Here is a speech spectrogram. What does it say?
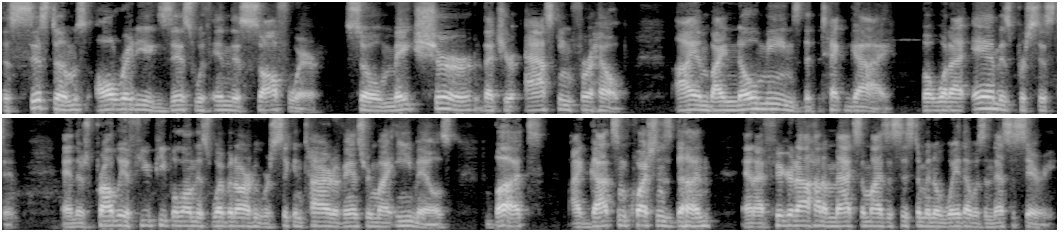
the systems already exist within this software. So make sure that you're asking for help. I am by no means the tech guy, but what I am is persistent. And there's probably a few people on this webinar who were sick and tired of answering my emails, but I got some questions done and I figured out how to maximize the system in a way that was necessary.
